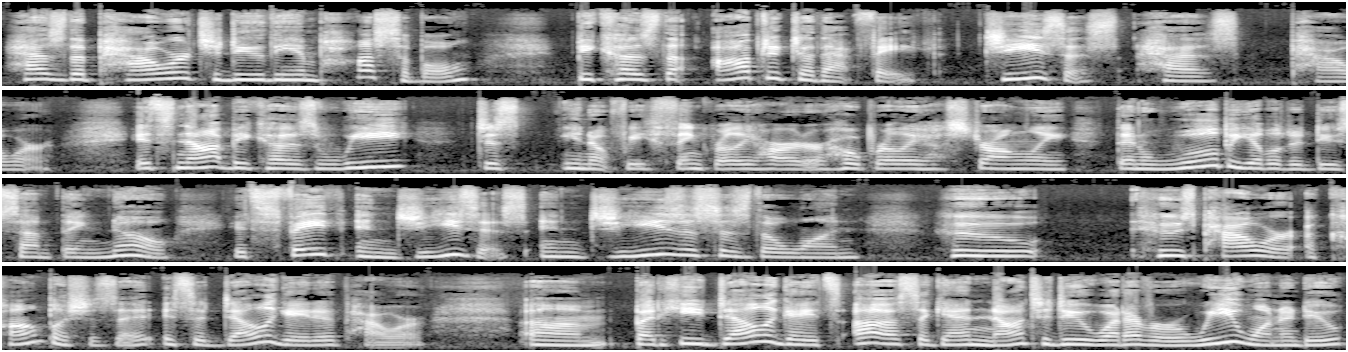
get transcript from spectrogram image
has the power to do the impossible because the object of that faith, Jesus has power. It's not because we just, you know, if we think really hard or hope really strongly, then we'll be able to do something. No, it's faith in Jesus. And Jesus is the one who whose power accomplishes it. It's a delegated power. Um, but he delegates us, again, not to do whatever we want to do,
